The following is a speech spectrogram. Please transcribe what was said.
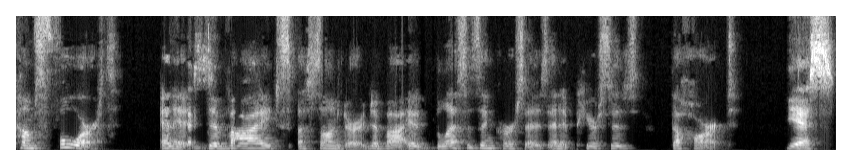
comes forth, and it Yes. divides asunder. It divide it blesses and curses, and it pierces the heart. Yes.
